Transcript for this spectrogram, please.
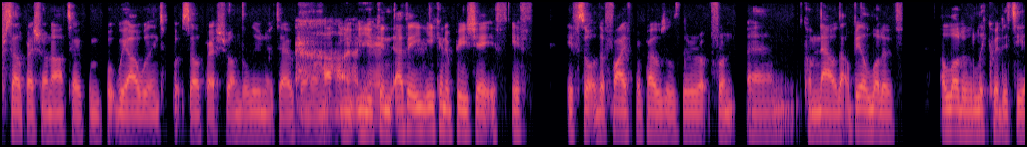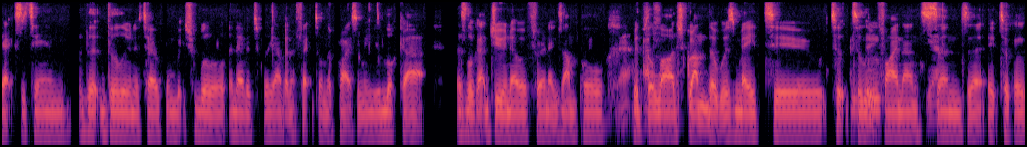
sell pressure on our token, but we are willing to put sell pressure on the Luna token. And you, you can, I think, you can appreciate if if if sort of the five proposals that are up front um, come now, that'll be a lot of a lot of liquidity exiting the the Luna token, which will inevitably have an effect on the price. I mean, you look at let's look at Juno for an example, yeah, with absolutely. the large grant that was made to to, to Loop Finance, yeah. and uh, it took a,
